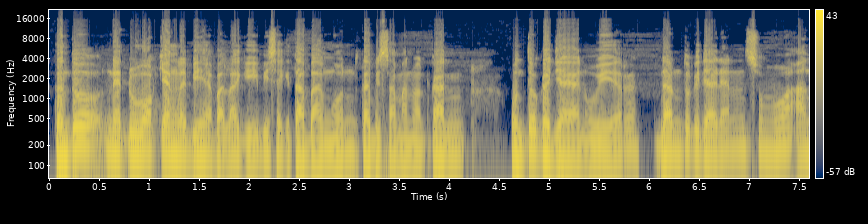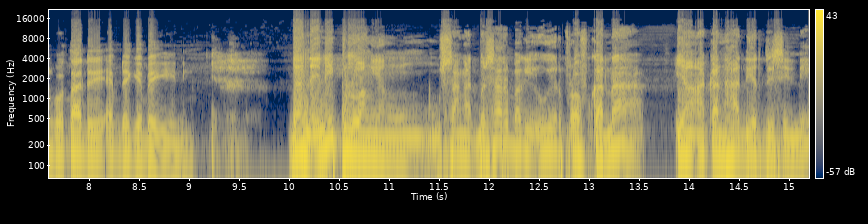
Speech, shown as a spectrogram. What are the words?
Tentu network yang lebih hebat lagi bisa kita bangun, kita bisa manfaatkan untuk kejayaan UIR dan untuk kejayaan semua anggota dari FDGBI ini. Dan ini peluang yang sangat besar bagi UIR Prof karena yang akan hadir di sini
